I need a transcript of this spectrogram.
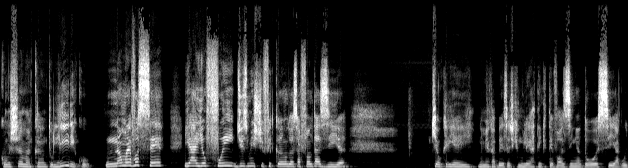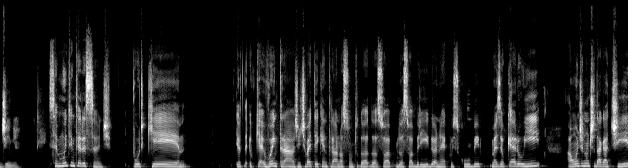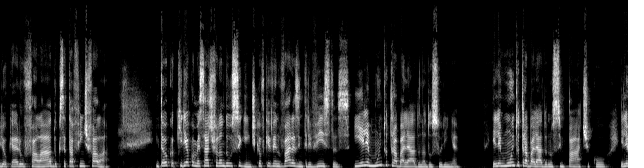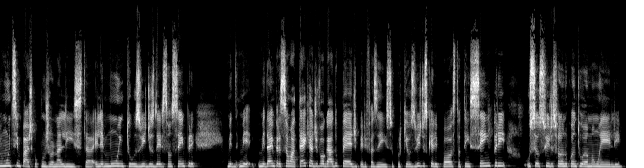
Como chama? Canto lírico. Não é você. E aí eu fui desmistificando essa fantasia que eu criei na minha cabeça de que mulher tem que ter vozinha doce e agudinha. Isso é muito interessante, porque eu, eu, quero- eu vou entrar, a gente vai ter que entrar no assunto da, da sua, da sua briga, né, com o Scooby, mas eu quero ir aonde não te dá gatilho, eu quero falar do que você tá afim de falar. Então, eu queria começar te falando o seguinte, que eu fiquei vendo várias entrevistas e ele é muito trabalhado na doçurinha. Ele é muito trabalhado no simpático, ele é muito simpático com jornalista, ele é muito, os vídeos dele são sempre me, me, me dá a impressão até que advogado pede para ele fazer isso, porque os vídeos que ele posta tem sempre os seus filhos falando quanto amam ele.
